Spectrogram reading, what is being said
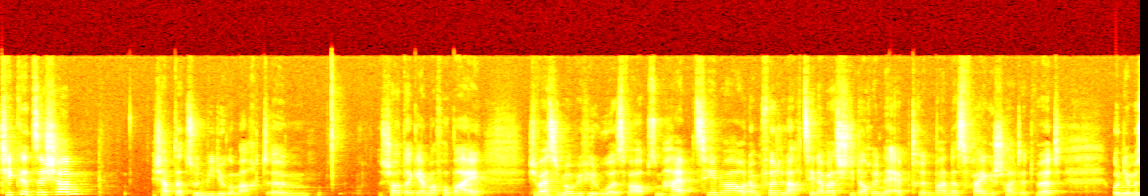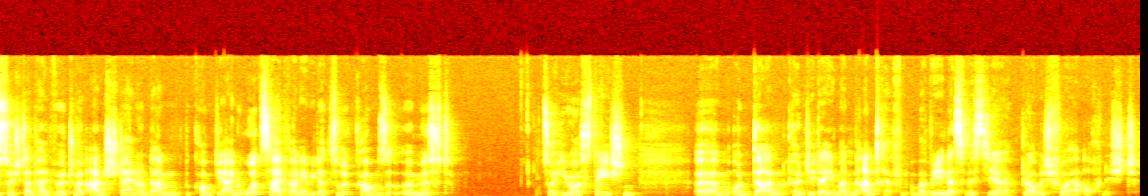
Ticket sichern. Ich habe dazu ein Video gemacht. Ähm, schaut da gerne mal vorbei. Ich weiß nicht mal, wie viel Uhr es war, ob es um halb zehn war oder um Viertel nach zehn, aber es steht auch in der App drin, wann das freigeschaltet wird. Und ihr müsst euch dann halt virtuell anstellen und dann bekommt ihr eine Uhrzeit, wann ihr wieder zurückkommen äh, müsst zur Hero Station. Ähm, und dann könnt ihr da jemanden antreffen. Aber wen, das wisst ihr, glaube ich, vorher auch nicht.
